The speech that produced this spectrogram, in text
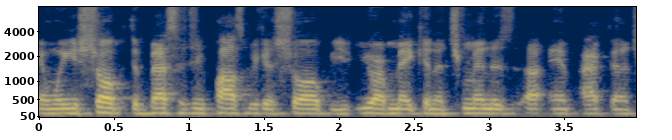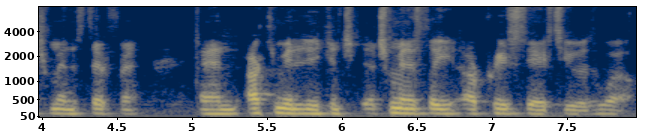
And when you show up the best that you possibly can show up, you, you are making a tremendous uh, impact and a tremendous difference. And our community can tremendously appreciates you as well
